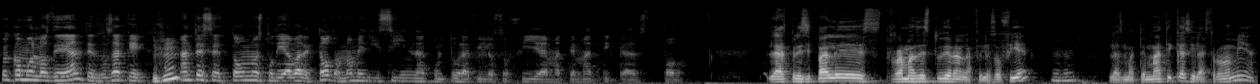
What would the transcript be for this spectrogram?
Fue como los de antes, o sea que antes eh, todo uno estudiaba de todo, ¿no? Medicina, cultura, filosofía, matemáticas, todo. Las principales ramas de estudio eran la filosofía, Ujú. Las matemáticas y la astronomía.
